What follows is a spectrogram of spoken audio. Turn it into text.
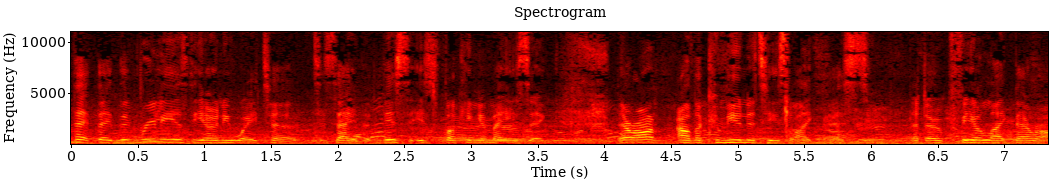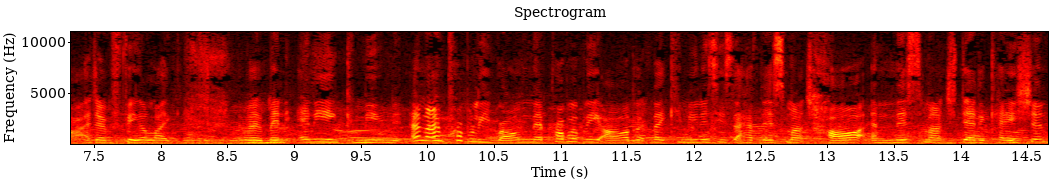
That, that, that really is the only way to, to say that this is fucking amazing. There aren't other communities like this. I don't feel like there are. I don't feel like there are many, any community, and I'm probably wrong, there probably are, but like communities that have this much heart and this much dedication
